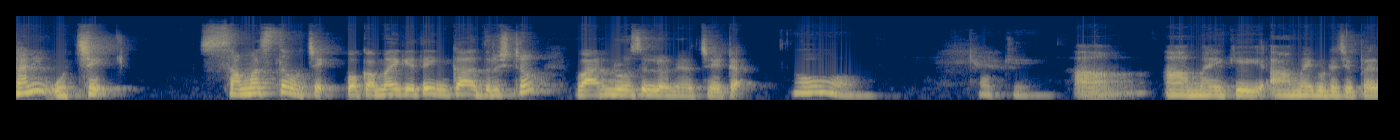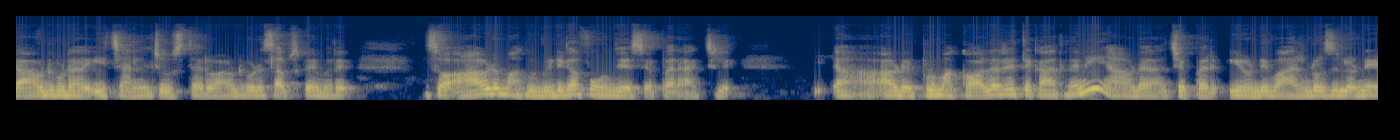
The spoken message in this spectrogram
కానీ వచ్చాయి. సమస్తం వచ్చాయి. ఒక అమ్మాయికి అయితే ఇంకా అదృష్టం వారం రోజుల్లోనే వచ్చేట. ఓ ఓకే. ఆ ఆ అమ్మాయికి ఆ అమ్మాయి కూడా చెప్పారు. ఆవిడ కూడా ఈ ఛానల్ చూస్తారు. ఆవిడ కూడా సబ్స్క్రైబరే. సో ఆవిడ మాకు విడిగా ఫోన్ చేసి చెప్పారు యాక్చువల్లీ. ఆవిడ ఎప్పుడు మా కాలర్ అయితే కాదు కానీ ఆవిడ చెప్పారు ఏమండి వారం రోజుల్లోనే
